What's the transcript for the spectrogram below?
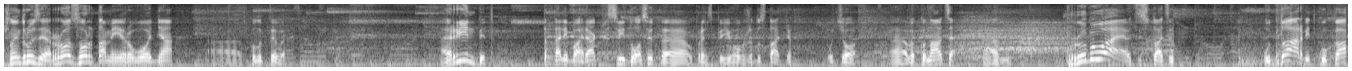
Шановні друзі, розгортаємо ігрового дня е, колективи. Рінбіт. Віталій Багряк свій досвід. е, В принципі, його вже достатньо у цього е, виконавця. Пробиває у цій ситуації. Удар від Куха.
